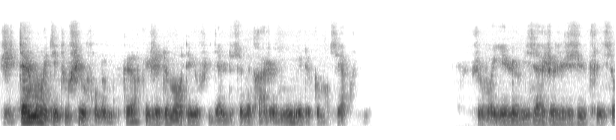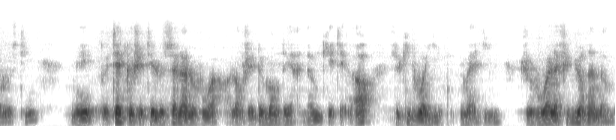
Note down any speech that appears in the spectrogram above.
J'ai tellement été touché au fond de mon cœur que j'ai demandé aux fidèles de se mettre à genoux et de commencer à prier. Je voyais le visage de Jésus-Christ sur l'hostie, mais peut-être que j'étais le seul à le voir. Alors j'ai demandé à un homme qui était là ce qu'il voyait. Il m'a dit, je vois la figure d'un homme.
